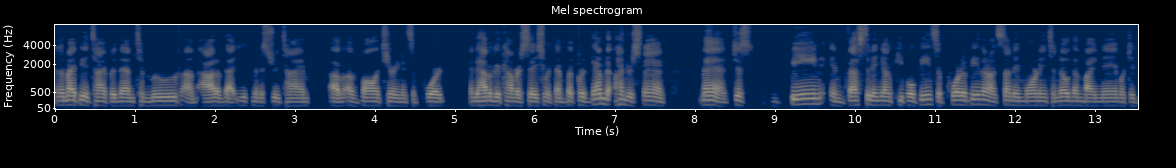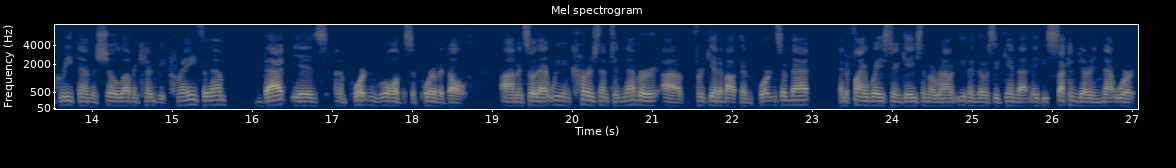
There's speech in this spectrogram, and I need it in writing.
and there might be a time for them to move um, out of that youth ministry time of, of volunteering and support and to have a good conversation with them. But for them to understand, man, just being invested in young people, being supportive, being there on Sunday morning to know them by name or to greet them and show love and care, to be praying for them, that is an important role of a supportive adult. Um, and so that we encourage them to never uh, forget about the importance of that and to find ways to engage them around even those, again, that may be secondary network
